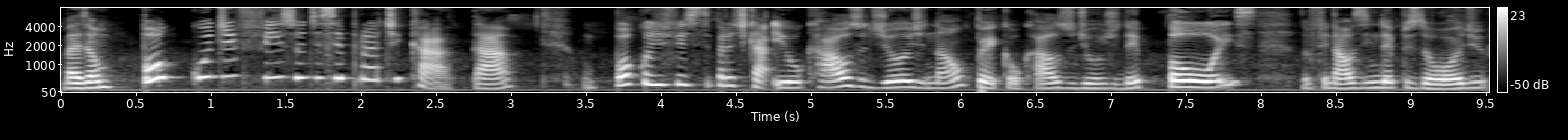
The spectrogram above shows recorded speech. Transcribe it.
Mas é um pouco difícil de se praticar, tá? Um pouco difícil de se praticar. E o caos de hoje, não perca o caos de hoje depois, no finalzinho do episódio,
